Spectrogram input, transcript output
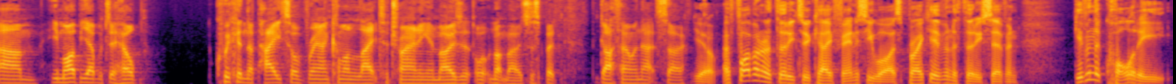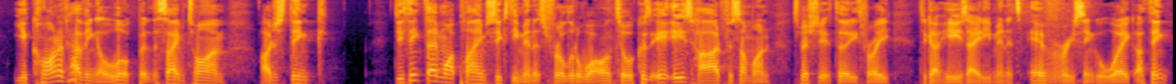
Um, he might be able to help quicken the pace of Brown come on late to training and Moses, or not Moses, but Gutho and that. So Yeah, at 532k fantasy wise, break even to 37. Given the quality, you're kind of having a look, but at the same time, I just think. Do you think they might play him 60 minutes for a little while until? Because it is hard for someone, especially at 33, to go, here's 80 minutes every single week. I think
